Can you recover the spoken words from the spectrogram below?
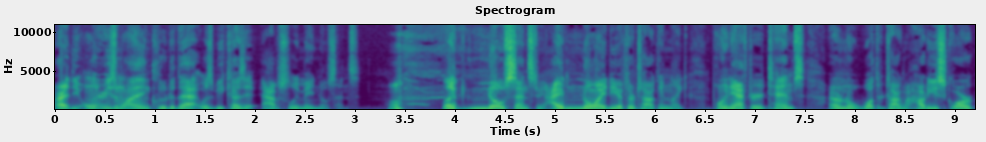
right. The only reason why I included that was because it absolutely made no sense. Oh. like no sense to me. I have no idea if they're talking like point after attempts. I don't know what they're talking about. How do you score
